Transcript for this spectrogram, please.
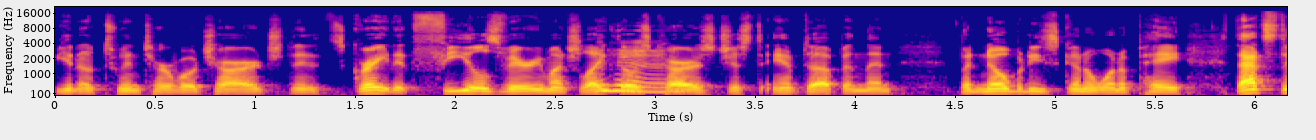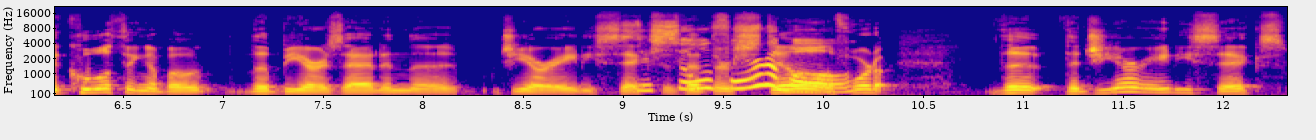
you know twin turbocharged, and it's great. It feels very much like Mm-hmm. those cars, just amped up. And then, but nobody's going to want to pay. That's the cool thing about the BRZ and the GR86 They're is so that they're still affordable. affordable. The the GR86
